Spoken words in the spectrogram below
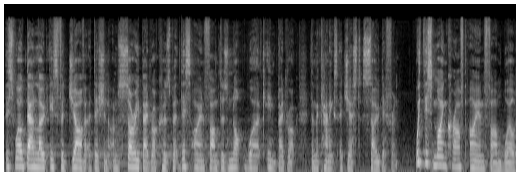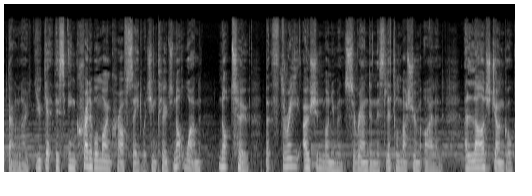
This world download is for Java Edition. I'm sorry Bedrockers, but this iron farm does not work in Bedrock. The mechanics are just so different. With this Minecraft Iron Farm world download, you get this incredible Minecraft seed which includes not one, not two, but three ocean monuments surrounding this little mushroom island, a large jungle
